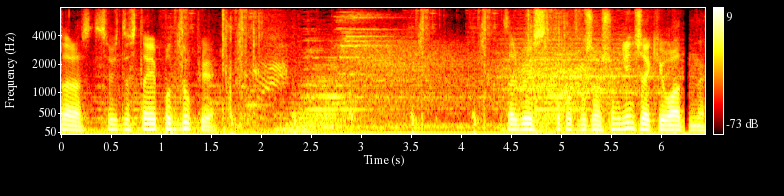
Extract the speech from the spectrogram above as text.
Zaraz, coś dostaję po dupie. Zrobiłeś to potworze osiągnięcie jakie ładne.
